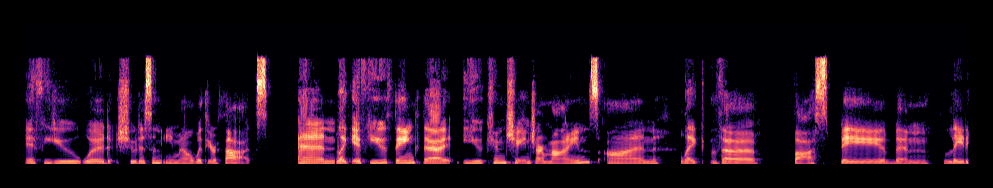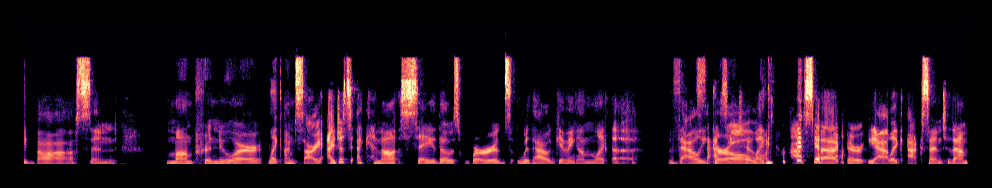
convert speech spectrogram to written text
if you would shoot us an email with your thoughts. And like, if you think that you can change our minds on like the boss babe and lady boss and mompreneur, like, I'm sorry, I just, I cannot say those words without giving them like a valley Sassy girl tone. like aspect yeah. or yeah, like accent to them.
